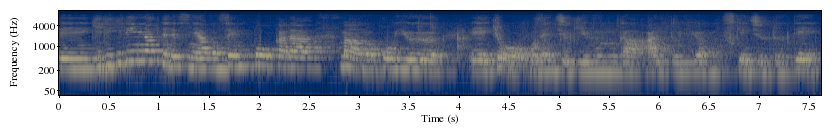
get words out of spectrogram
えーギリギリになってですねあの先方から、まあ、あのこういう、え今日午前中議運があるというようなスケジュールで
